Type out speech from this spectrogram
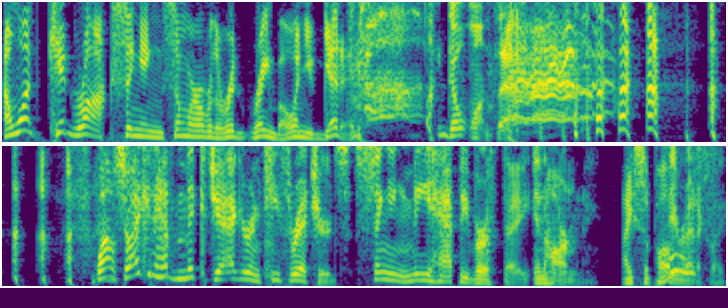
"I want Kid Rock singing somewhere over the red rainbow," and you get it. I don't want that. wow, so I could have Mick Jagger and Keith Richards singing me happy birthday in harmony. I suppose. Theoretically.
